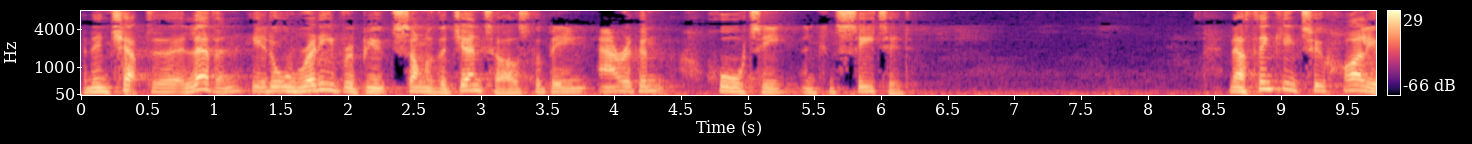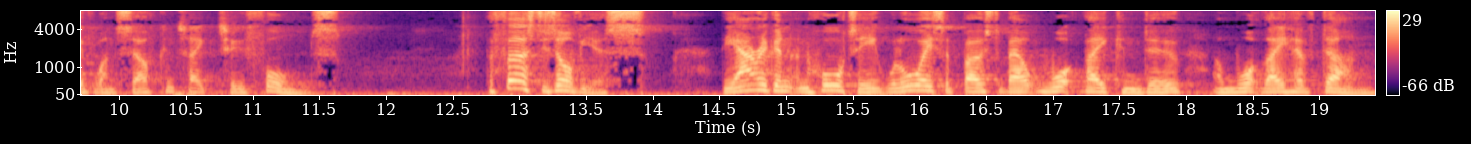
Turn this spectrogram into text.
And in chapter 11, he had already rebuked some of the Gentiles for being arrogant, haughty, and conceited. Now, thinking too highly of oneself can take two forms. The first is obvious. The arrogant and haughty will always boast about what they can do and what they have done.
